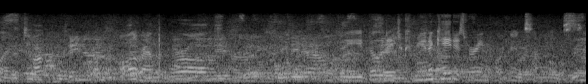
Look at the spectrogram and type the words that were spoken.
and talk all around the world. Um, the ability to communicate is very important in science. So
